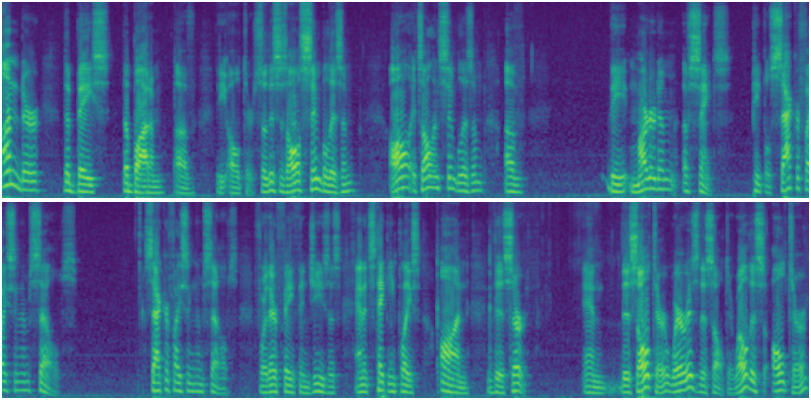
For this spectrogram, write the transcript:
under the base, the bottom of the altar. So this is all symbolism all it's all in symbolism of the martyrdom of saints, people sacrificing themselves, sacrificing themselves for their faith in Jesus, and it's taking place on this earth. And this altar, where is this altar? Well, this altar,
